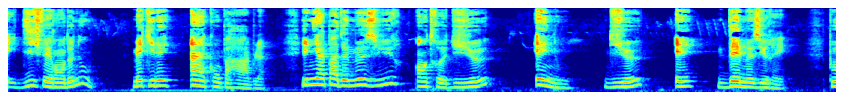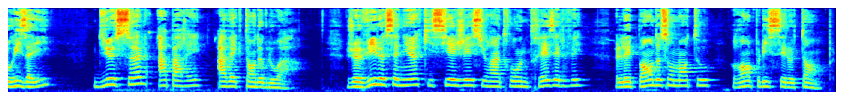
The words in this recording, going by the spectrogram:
est différent de nous, mais qu'il est incomparable. Il n'y a pas de mesure entre Dieu et nous. Dieu est démesuré. Pour Isaïe, Dieu seul apparaît avec tant de gloire. Je vis le Seigneur qui siégeait sur un trône très élevé, les pans de son manteau remplissaient le temple.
